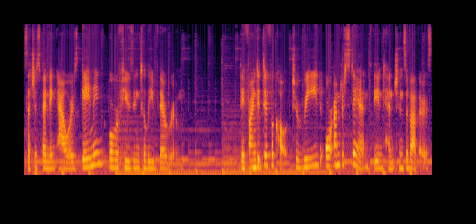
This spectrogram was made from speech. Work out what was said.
such as spending hours gaming or refusing to leave their room. They find it difficult to read or understand the intentions of others,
